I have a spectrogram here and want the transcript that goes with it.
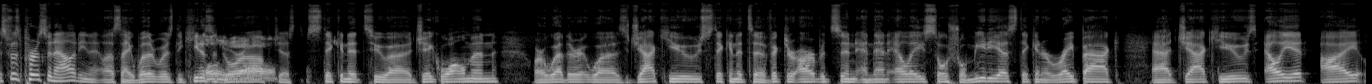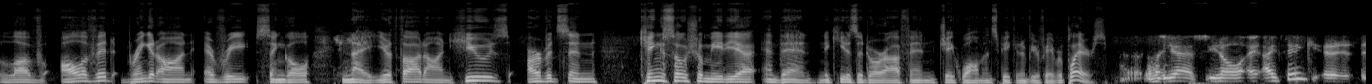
This was personality night last night. Whether it was Nikita oh, Zadorov just sticking it to uh, Jake Walman, or whether it was Jack Hughes sticking it to Viktor Arvidsson, and then LA social media sticking it right back at Jack Hughes. Elliotte, I love all of it. Bring it on every single night. Your thought on Hughes, Arvidsson, King social media, and then Nikita Zadorov and Jake Walman. Speaking of your favorite players. Uh, yes, you know, I, I think uh,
